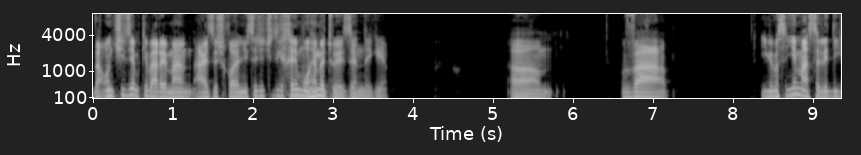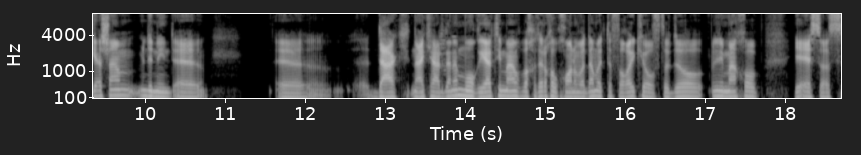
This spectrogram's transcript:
و اون چیزی هم که برای من ارزش قائل نیست چیزی که خیلی مهمه توی زندگی و مثلا یه مسئله دیگه هم می‌دونید درک نکردن موقعیتی من به خاطر خب خانوادم اتفاقایی که افتاده و من خب یه احساس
